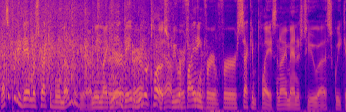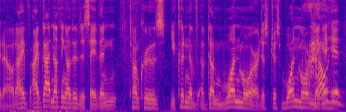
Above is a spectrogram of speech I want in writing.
That's a pretty damn respectable number here. I mean, like me and David, we were close. Yeah, we were fighting score. for, for second place, and I managed to uh, squeak it out. I've I've got nothing other to say than Tom Cruise. You couldn't have, have done one more, just just one more mega how hit. did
